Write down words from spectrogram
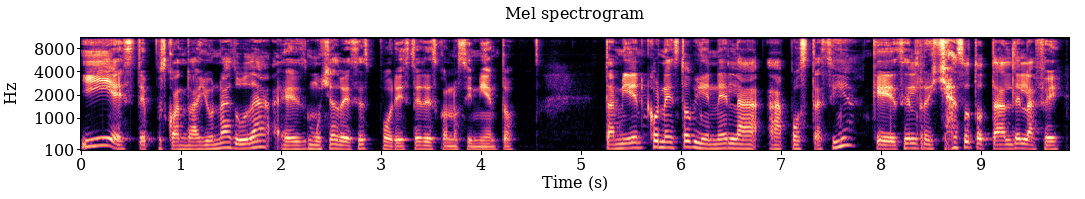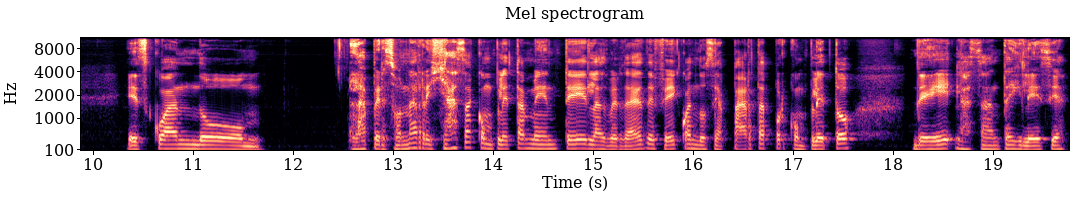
Y este, pues cuando hay una duda es muchas veces por este desconocimiento. También con esto viene la apostasía, que es el rechazo total de la fe. Es cuando la persona rechaza completamente las verdades de fe cuando se aparta por completo de la Santa Iglesia.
